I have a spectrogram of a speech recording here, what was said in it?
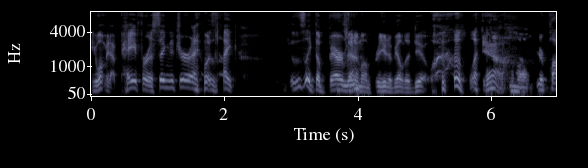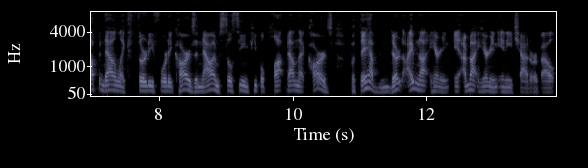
You want me to pay for a signature? And it was like this is like the bare Okay. minimum for you to be able to do. Like yeah. You're plopping down like 30 40 cards and now i'm still seeing people plop down that cards but they have i'm not hearing i'm not hearing any chatter about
